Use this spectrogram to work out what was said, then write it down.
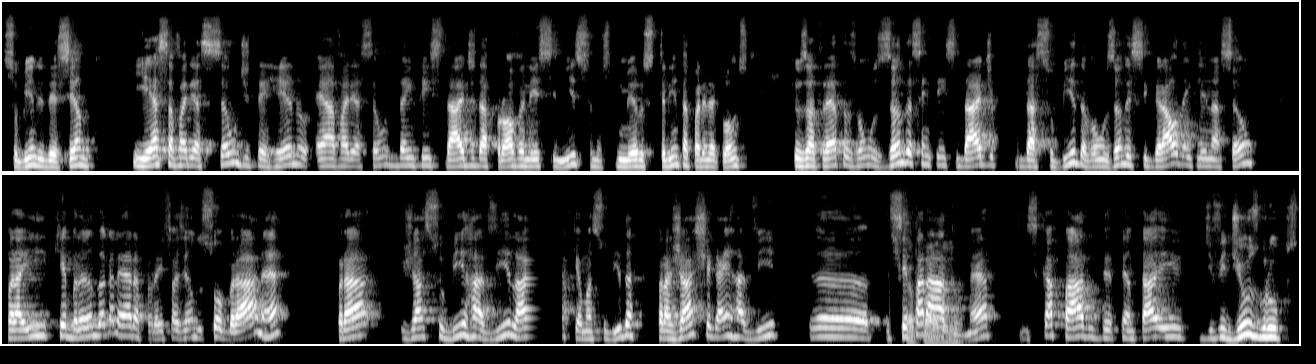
subindo e descendo. E essa variação de terreno é a variação da intensidade da prova nesse início, nos primeiros 30, 40 quilômetros, que os atletas vão usando essa intensidade da subida, vão usando esse grau da inclinação para ir quebrando a galera, para ir fazendo sobrar, né? Para já subir Ravi lá, que é uma subida, para já chegar em Ravi uh, separado, né? Escapado, de tentar ir, dividir os grupos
